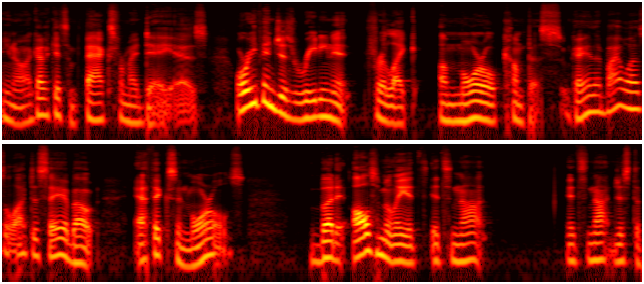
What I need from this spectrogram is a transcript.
You know, I got to get some facts for my day as, or even just reading it for like a moral compass. Okay, the Bible has a lot to say about ethics and morals, but it, ultimately it's it's not it's not just a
